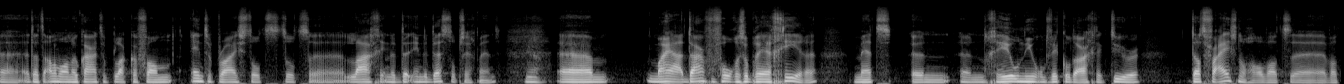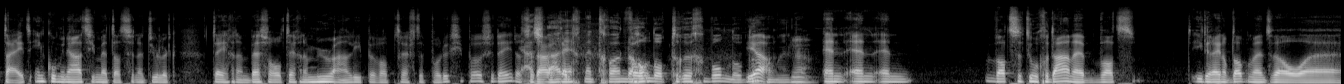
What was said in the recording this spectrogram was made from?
uh, dat allemaal aan elkaar te plakken van enterprise tot, tot uh, laag in de, de, in de desktop segment. Ja. Um, maar ja, daar vervolgens op reageren met een, een geheel nieuw ontwikkelde architectuur. Dat vereist nogal wat, uh, wat tijd. In combinatie met dat ze natuurlijk tegen een best wel tegen een muur aanliepen wat betreft de productieprocedé. Dat ja, ze, daar waren echt met gewoon de handen op teruggebonden op ja, dat moment. Ja. En, en, en wat ze toen gedaan hebben, wat iedereen op dat moment wel uh,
